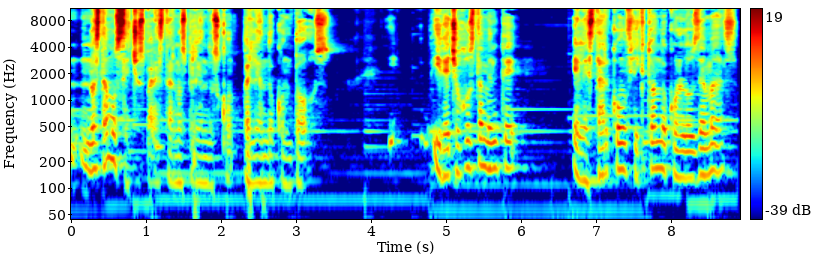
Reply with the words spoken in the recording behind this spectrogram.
no estamos hechos para estarnos peleando con, peleando con todos. Y, de hecho justamente el estar conflictuando con los demás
